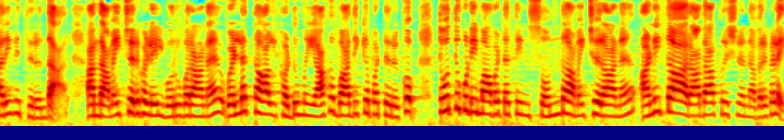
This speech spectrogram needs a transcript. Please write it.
அறிவித்திருந்தார். அந்த அமைச்சர்களில் ஒருவரான வெள்ளத்தால் கடுமையாக பாதிக்கப்பட்டிருக்கும் தூத்துக்குடி மாவட்டத்தின் சொந்த அமைச்சரான அனிதா ராதாகிருஷ்ணன் அவர்களை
